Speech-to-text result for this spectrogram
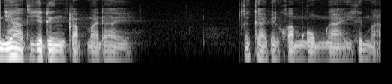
มันยากที่จะดึงกลับมาได้แล้วกลายเป็นความงมงายขึ้นมา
